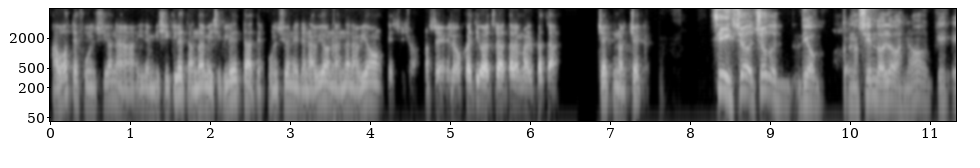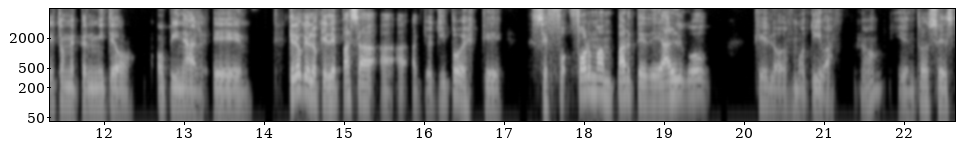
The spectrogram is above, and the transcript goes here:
¿A vos te funciona ir en bicicleta, andar en bicicleta? ¿Te funciona ir en avión, andar en avión? ¿Qué sé yo? No sé, el objetivo de las 3 de la tarde en Mar del Plata, check, no check. Sí, yo, yo conociéndolos, ¿no? Esto me permite opinar. Eh, creo que lo que le pasa a, tu equipo es que se forman parte de algo que los motiva. Y entonces,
